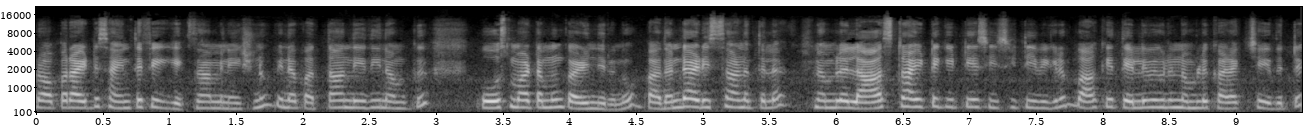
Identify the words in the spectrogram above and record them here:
പ്രോപ്പറായിട്ട് സയന്റിഫിക് എക്സാമിനേഷനും പിന്നെ പത്താം തീയതി നമുക്ക് പോസ്റ്റ്മോർട്ടമും കഴിഞ്ഞിരുന്നു. അപ്പം അതിന്റെ അടിസ്ഥാനത്തിൽ നമ്മൾ ലാസ്റ്റായിട്ട് കിട്ടിയ സി സി ടി വികളും ബാക്കി തെളിവുകളും നമ്മൾ കളക്ട് ചെയ്തിട്ട്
